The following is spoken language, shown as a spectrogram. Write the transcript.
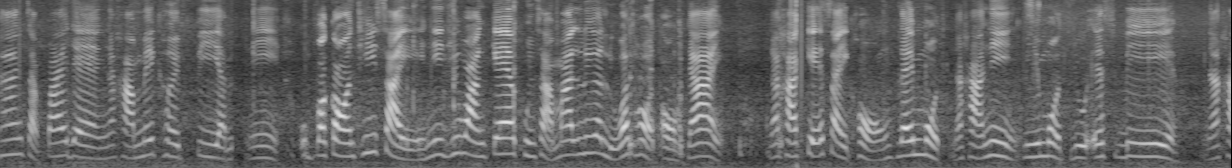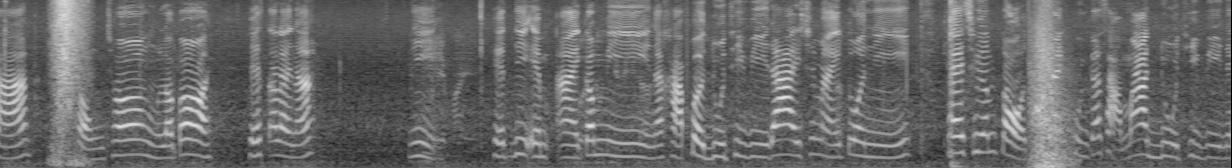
ห้างจากป้ายแดงนะคะ ไม่เคยเปลี่ยนนี่ อุปกรณ์ที่ใส่นี่ที่วางแก้วคุณสามารถเลื่อนหรือว่าถอดออกได้นะคะ เก๊ใส่ของได้หมดนะคะ นี่มีหมด USB นะคะสองช่องแล้วก็เทสอะไรนะ นี่ HDMI ก็มีนะคะ เปิดดูทีวีได้ใช่ไหมตัวนี้ แค่เชื่อมต่อเท่านั้นคุณก็สามารถดูทีวีใน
